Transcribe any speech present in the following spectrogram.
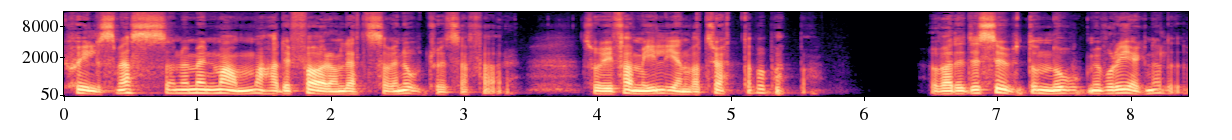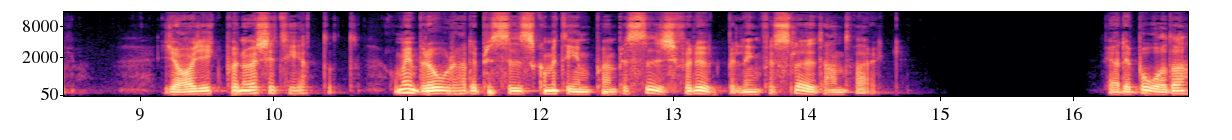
Skilsmässan med min mamma hade föranletts av en otrohetsaffär, så vi i familjen var trötta på pappa. Och vi hade dessutom nog med våra egna liv. Jag gick på universitetet och min bror hade precis kommit in på en prestigefull utbildning för slöjdhantverk. Vi hade båda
